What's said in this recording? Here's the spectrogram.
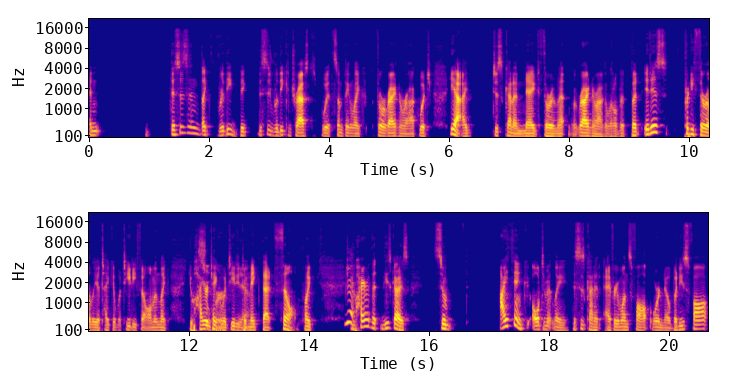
And this isn't like really big this is really contrasted with something like thor ragnarok which yeah i just kind of nagged thor ragnarok a little bit but it is pretty thoroughly a taika waititi film and like you hire taika Super, waititi to make that film like Yeah. you hire the, these guys so i think ultimately this is kind of everyone's fault or nobody's fault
